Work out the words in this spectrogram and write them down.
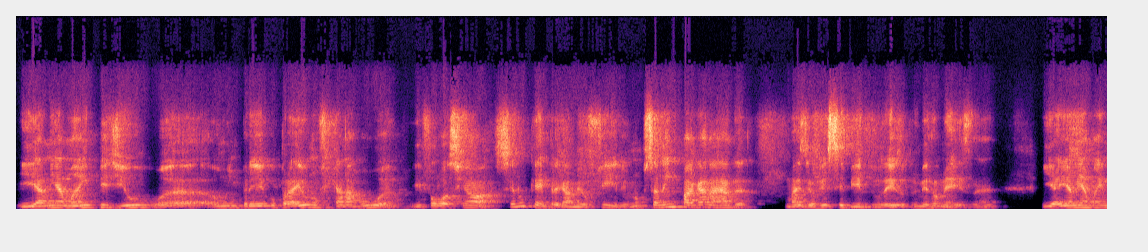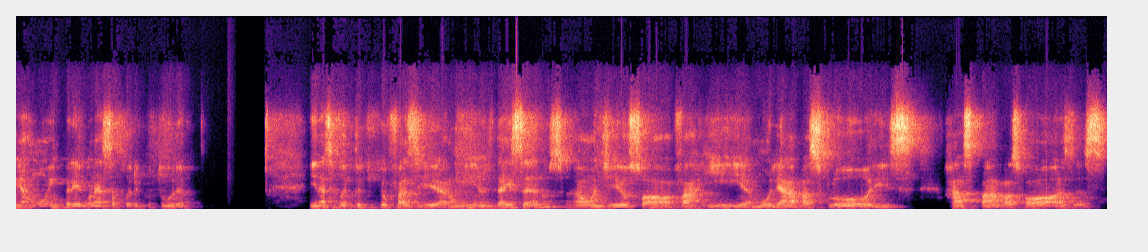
E a minha mãe pediu uh, um emprego para eu não ficar na rua e falou assim: Ó, você não quer empregar meu filho? Não precisa nem pagar nada. Mas eu recebi desde o primeiro mês, né? E aí a minha mãe me arrumou um emprego nessa floricultura. E nessa floricultura, o que, que eu fazia? Era um menino de 10 anos, onde eu só varria, molhava as flores, raspava as rosas.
